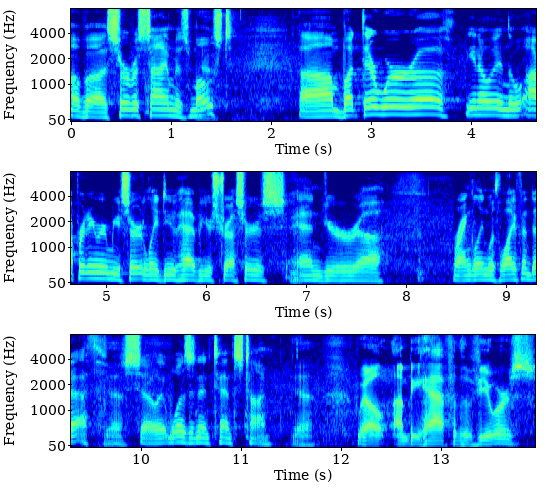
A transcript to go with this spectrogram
of a service time as most. Yeah. Um, but there were, uh, you know, in the operating room, you certainly do have your stressors yeah. and your uh, wrangling with life and death. Yeah. So it was an intense time. Yeah. Well, on behalf of the viewers,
